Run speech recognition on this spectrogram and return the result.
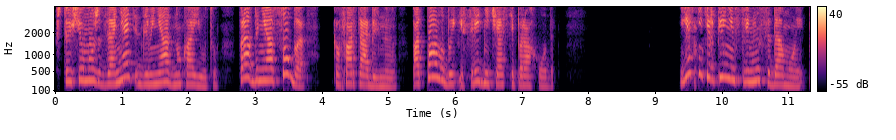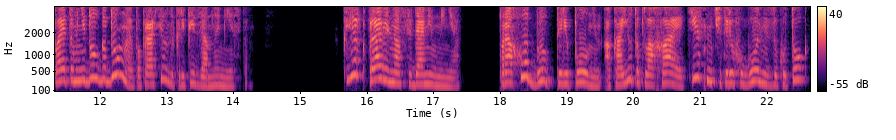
что еще может занять для меня одну каюту, правда, не особо комфортабельную, под палубой и в средней части парохода. Я с нетерпением стремился домой, поэтому, недолго думая, попросил закрепить за мной место. Клерк правильно осведомил меня. Пароход был переполнен, а каюта плохая, тесный четырехугольный закуток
